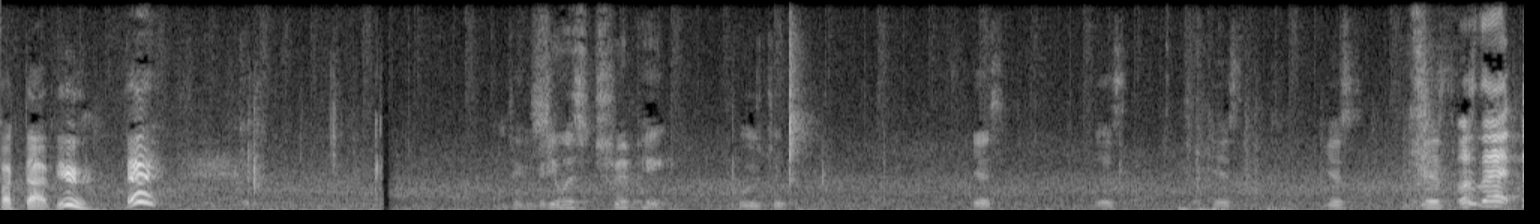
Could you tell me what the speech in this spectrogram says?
Fucked up. You. Yeah. She was tripping. Who is tripping? Yes. Yes. Yes. Yes. Yes. What's that?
